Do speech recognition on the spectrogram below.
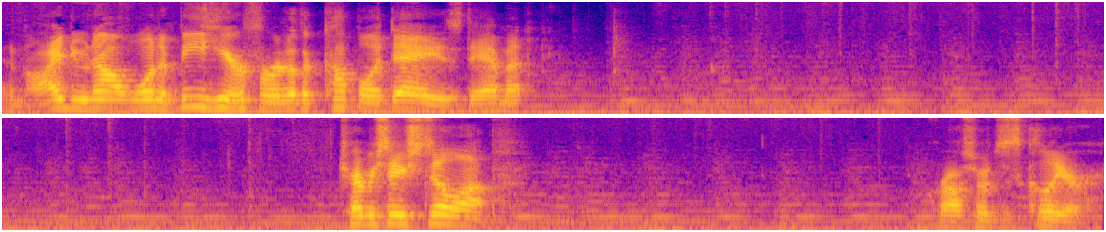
And I do not want to be here for another couple of days, damn it. Trebuchet still up. Crossroads is clear.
